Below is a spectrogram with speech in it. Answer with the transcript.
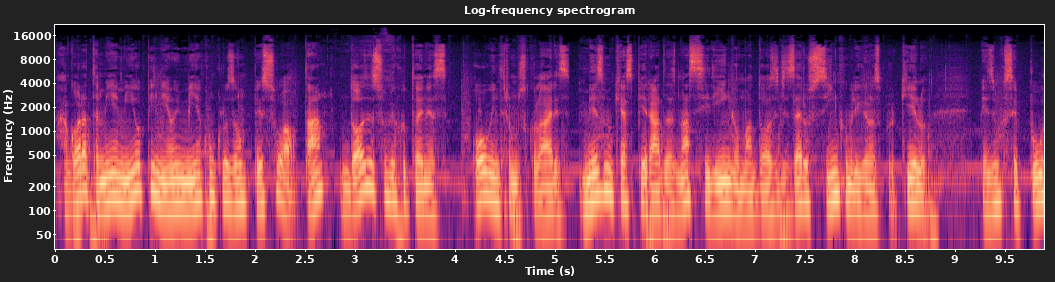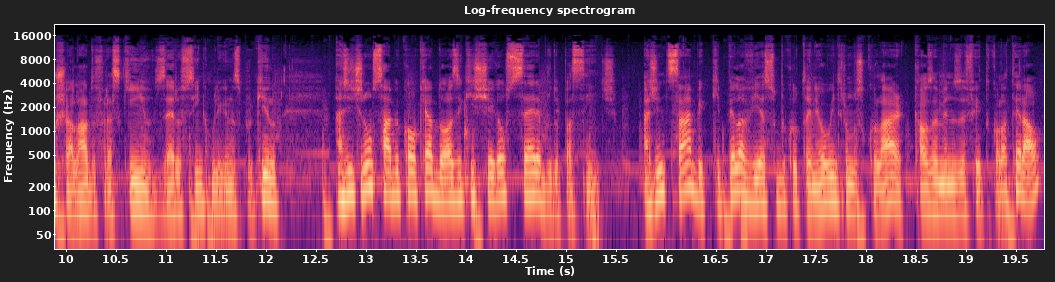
Agora também é minha opinião e minha conclusão pessoal, tá? Doses subcutâneas ou intramusculares, mesmo que aspiradas na seringa uma dose de 0,5 mg por quilo, mesmo que você puxa lá do frasquinho 0,5 mg por quilo, a gente não sabe qual é a dose que chega ao cérebro do paciente. A gente sabe que pela via subcutânea ou intramuscular causa menos efeito colateral,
